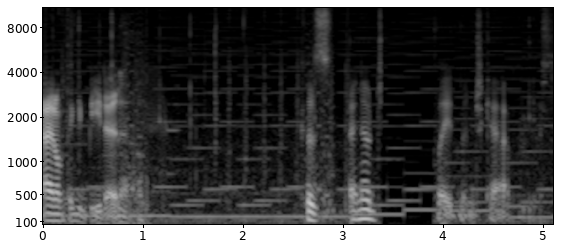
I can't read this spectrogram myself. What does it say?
I don't think he beat it No. because I know J- played Minish Cap. Yes.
